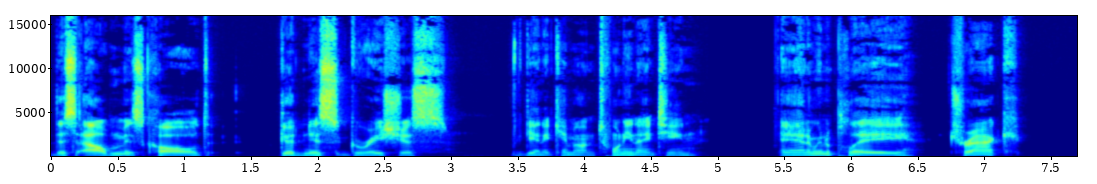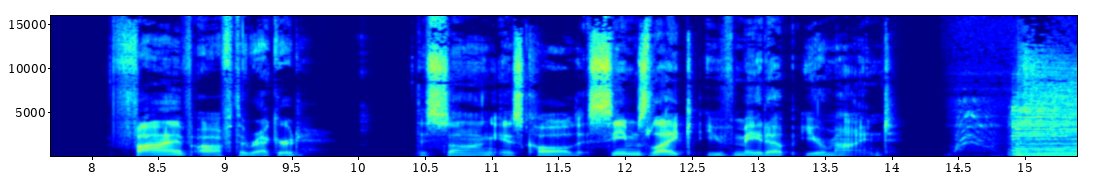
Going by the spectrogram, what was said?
this album is called Goodness Gracious. Again, it came out in 2019, and I'm going to play track five off the record. This song is called "Seems Like You've Made Up Your Mind." Seems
